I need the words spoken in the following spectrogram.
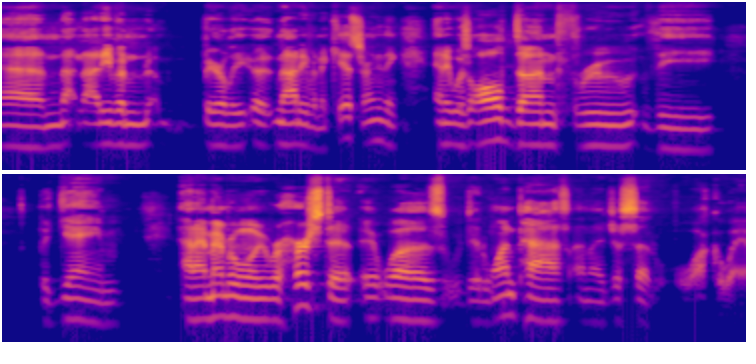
and not, not even barely, uh, not even a kiss or anything. And it was all done through the the game. And I remember when we rehearsed it, it was we did one pass, and I just said walk away,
